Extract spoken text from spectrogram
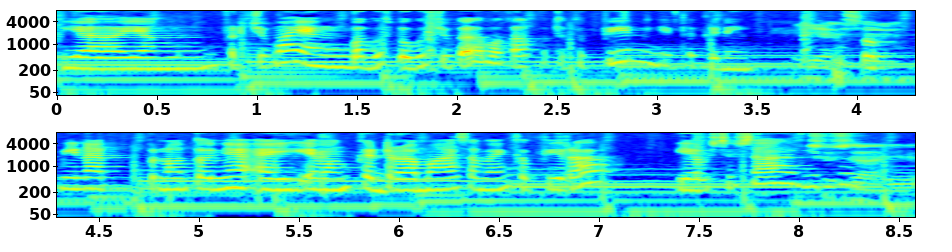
Ya yang percuma yang bagus-bagus juga bakal ketutupin gitu gini. Iya minat penontonnya ai emang ke drama sama yang ke viral ya susah gitu. Susah ya.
